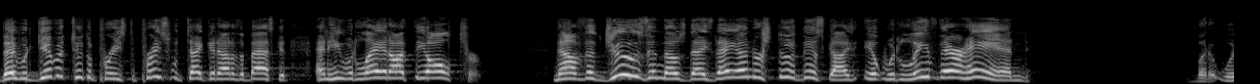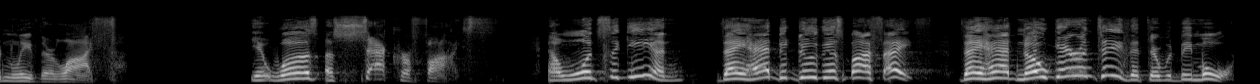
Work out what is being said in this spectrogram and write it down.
They would give it to the priest. The priest would take it out of the basket and he would lay it at the altar. Now, the Jews in those days, they understood this, guys. It would leave their hand, but it wouldn't leave their life. It was a sacrifice. And once again, they had to do this by faith. They had no guarantee that there would be more.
